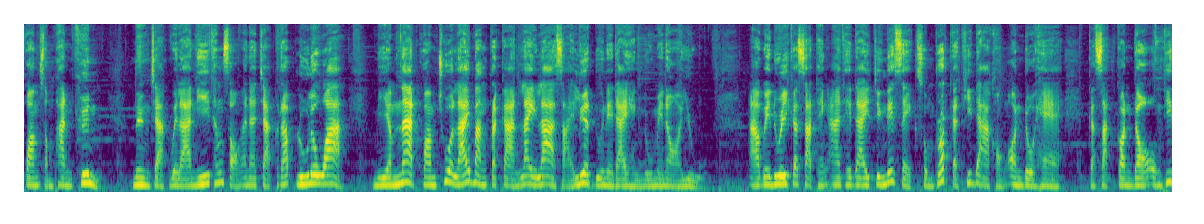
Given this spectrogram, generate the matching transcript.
ความสัมพันธ์ขึ้น เนื่องจากเวลานี้ทั้งสองอาณาจักรรับรู้แล้วว่า มีอำนาจความชั่วร้ายบางประการไล่ล่าสายเลือดดูในใดแห่งนูเมนอร์อยู่ อาเวดุยกษัตริย์แห่งอาเทไดจึงได้เสกสมรสกับธิดาของออนโดแฮกษัตริย์กอนดอร์องค์ที่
